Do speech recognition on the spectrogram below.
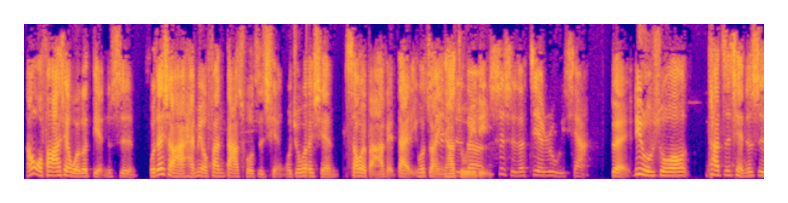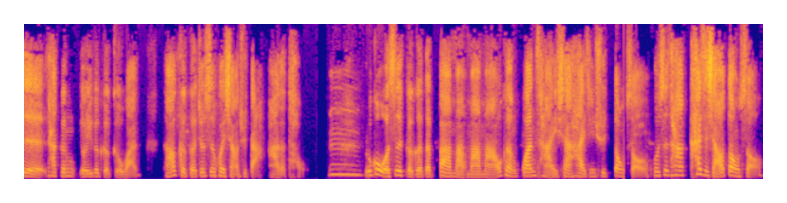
然后我发现我有个点就是。我在小孩还没有犯大错之前，我就会先稍微把他给带离或转移他注意力，适时的介入一下。对，例如说他之前就是他跟有一个哥哥玩，然后哥哥就是会想要去打他的头。嗯，如果我是哥哥的爸爸妈妈，我可能观察一下他已经去动手，或是他开始想要动手，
